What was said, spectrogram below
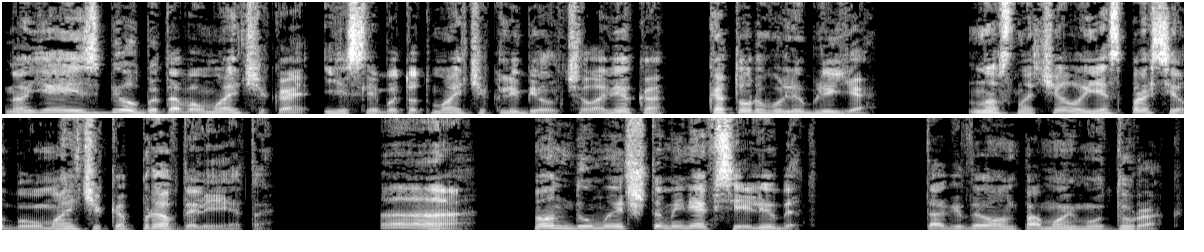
«Но я избил бы того мальчика, если бы тот мальчик любил человека, которого люблю я. Но сначала я спросил бы у мальчика, правда ли это. «А, он думает, что меня все любят. Тогда он, по-моему, дурак.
